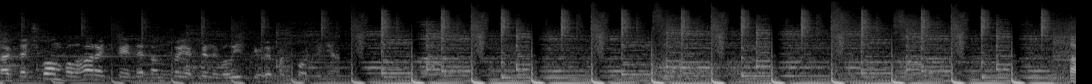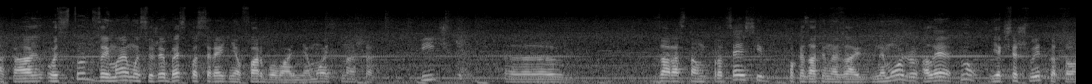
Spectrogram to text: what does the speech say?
наждачком, болгарочкою, де там що, якщо невеличкі вже пошкодження. Так, а ось тут займаємось вже безпосередньо фарбуванням. Ось наша піч. Е, зараз там в процесі, показати, на жаль, не можу, але ну, якщо швидко, то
